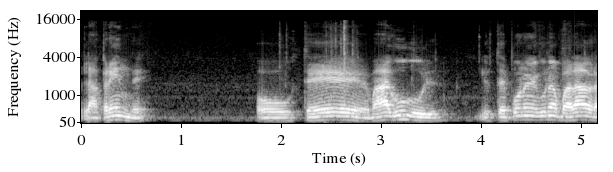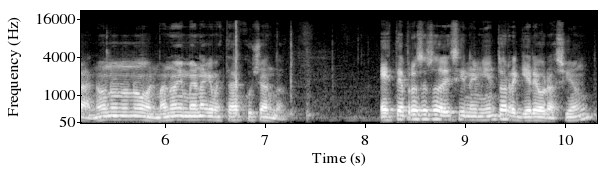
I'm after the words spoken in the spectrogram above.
la aprende o usted va a Google y usted pone alguna palabra, no, no, no, no, hermano y hermana que me está escuchando. Este proceso de discernimiento requiere oración,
